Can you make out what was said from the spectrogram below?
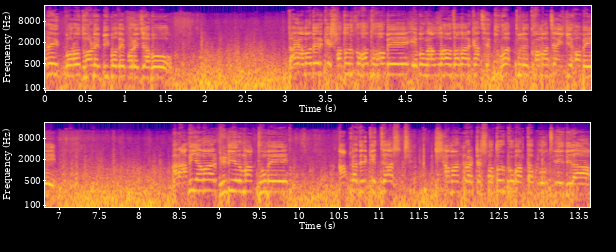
অনেক বড় ধরনের বিপদে পড়ে যাব। তাই আমাদেরকে সতর্ক হতে হবে এবং আল্লাহ তালার কাছে দুহাত তুলে ক্ষমা চাইতে হবে। আর আমি আমার ভিডিওর মাধ্যমে আপনাদেরকে জাস্ট সামান্য একটা সতর্ক বার্তা পৌঁছে দিলাম।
